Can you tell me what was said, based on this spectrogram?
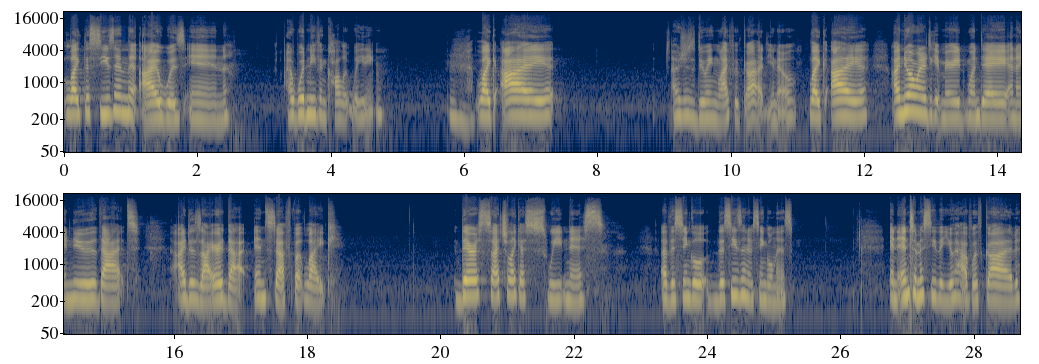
like the season that I was in, I wouldn't even call it waiting. Mm-hmm. Like I I was just doing life with God, you know? Like I I knew I wanted to get married one day and I knew that I desired that and stuff, but like there is such like a sweetness of the single the season of singleness an intimacy that you have with God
